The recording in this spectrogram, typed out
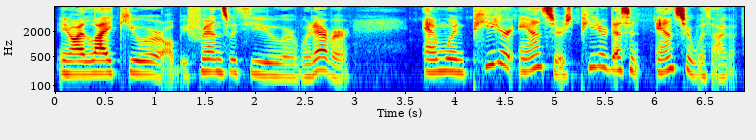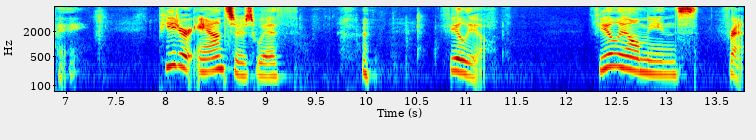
you know, I like you or I'll be friends with you or whatever. And when Peter answers, Peter doesn't answer with agape. Peter answers with phileo. Phileo means friend.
